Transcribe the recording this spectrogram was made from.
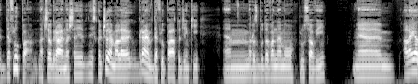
y, Defloopa. Znaczy ograłem, no jeszcze nie, nie skończyłem, ale grałem w Defloopa, to dzięki em, rozbudowanemu plusowi. Ale ja,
